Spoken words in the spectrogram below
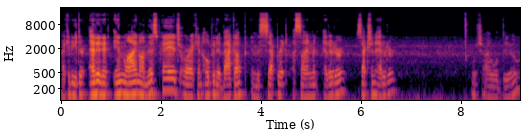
I can either edit it inline on this page or I can open it back up in the separate assignment editor, section editor, which I will do.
